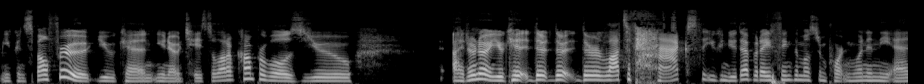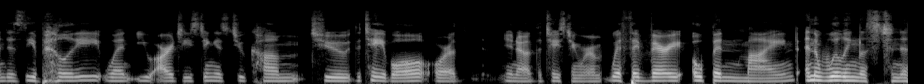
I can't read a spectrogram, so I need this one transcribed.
you can smell fruit you can you know taste a lot of comparables you I don't know. You can there, there there are lots of hacks that you can do that, but I think the most important one in the end is the ability when you are tasting is to come to the table or you know the tasting room with a very open mind and the willingness to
